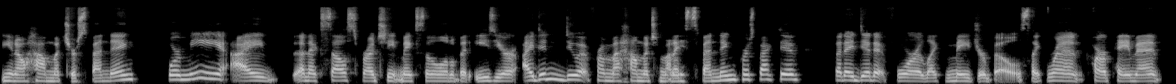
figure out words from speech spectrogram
you know, how much you're spending. For me, I, an Excel spreadsheet makes it a little bit easier. I didn't do it from a how much money spending perspective, but I did it for like major bills like rent, car payment,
